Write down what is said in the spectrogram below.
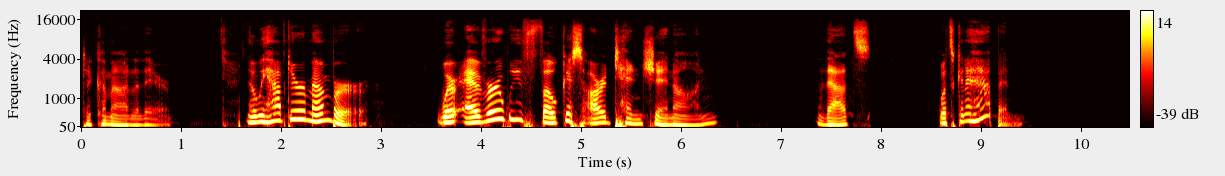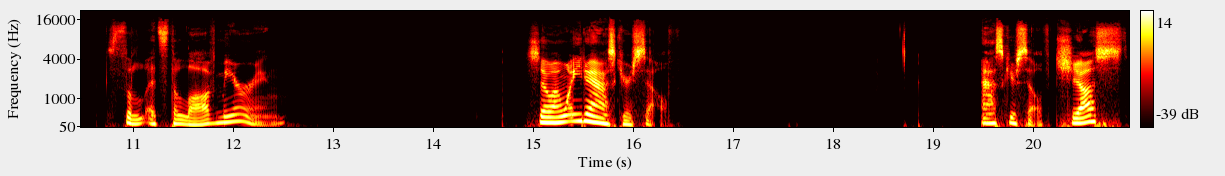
to come out of there. Now we have to remember wherever we focus our attention on, that's what's going to happen. It's the, it's the law of mirroring. So I want you to ask yourself ask yourself just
